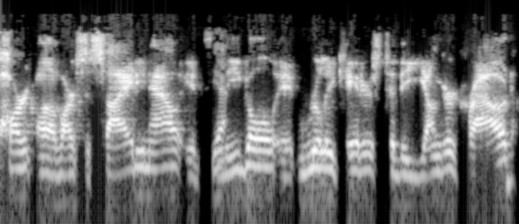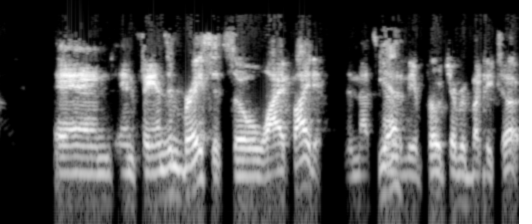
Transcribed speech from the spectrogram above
part of our society now. It's Yeah. legal. It really caters to the younger crowd and, and fans embrace it. So why fight it? And that's kind Yeah. of the approach everybody took.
